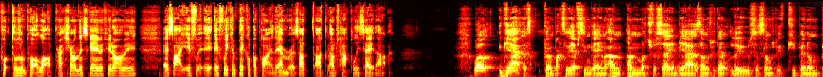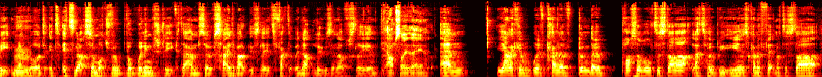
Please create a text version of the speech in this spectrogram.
put doesn't put a lot of pressure on this game. If you know what I mean, it's like if if we can pick up a point at the Emirates, I'd I'd, I'd happily take that. Well, yeah, going back to the Everton game. I'm, I'm much the same. Yeah, as long as we don't lose, as long as we keep an unbeaten record, it's it's not so much the, the winning streak that I'm so excited about recently. It's the fact that we're not losing, obviously, and Absolutely, yeah. Um, Yannicka, with kind of Gundo possible to start, let's hope he, he is kind of fit enough to start.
